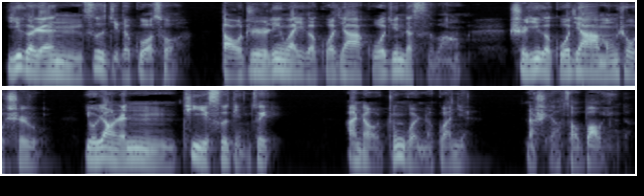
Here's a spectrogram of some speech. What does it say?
一个人自己的过错导致另外一个国家国君的死亡，使一个国家蒙受耻辱，又让人替死顶罪。按照中国人的观念，那是要遭报应的，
